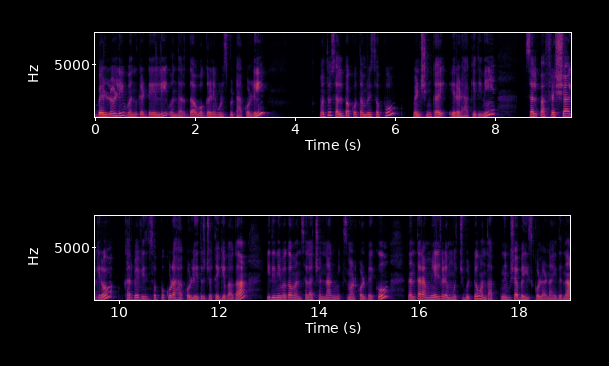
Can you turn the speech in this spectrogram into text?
ಬೆಳ್ಳುಳ್ಳಿ ಒಂದು ಗಡ್ಡೆಯಲ್ಲಿ ಒಂದು ಅರ್ಧ ಒಗ್ಗರಣೆ ಉಳಿಸ್ಬಿಟ್ಟು ಹಾಕ್ಕೊಳ್ಳಿ ಮತ್ತು ಸ್ವಲ್ಪ ಕೊತ್ತಂಬರಿ ಸೊಪ್ಪು, ಮೆಣಸಿನ್ಕಾಯಿ ಎರಡು ಹಾಕಿದ್ದೀನಿ. ಸ್ವಲ್ಪ ಫ್ರೆಶ್ ಆಗಿರೋ ಕರ್ಬೇವಿನ ಸೊಪ್ಪು ಕೂಡ ಹಾಕ್ಕೊಳ್ಳಿ ಇದ್ರ ಜೊತೆಗೆ ಇವಾಗ. ಇದನ್ನ ಇವಾಗ ಒಂದ್ಸಲ ಚೆನ್ನಾಗಿ ಮಿಕ್ಸ್ ಮಾಡ್ಕೊಳ್ಬೇಕು. ನಂತರ ಮೇಲ್ಗಡೆ ಮುಚ್ಚಿಬಿಟ್ಟು ಒಂದು ಹತ್ತು ನಿಮಿಷ ಬೇಯಿಸ್ಕೊಳ್ಳೋಣ ಇದನ್ನು.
